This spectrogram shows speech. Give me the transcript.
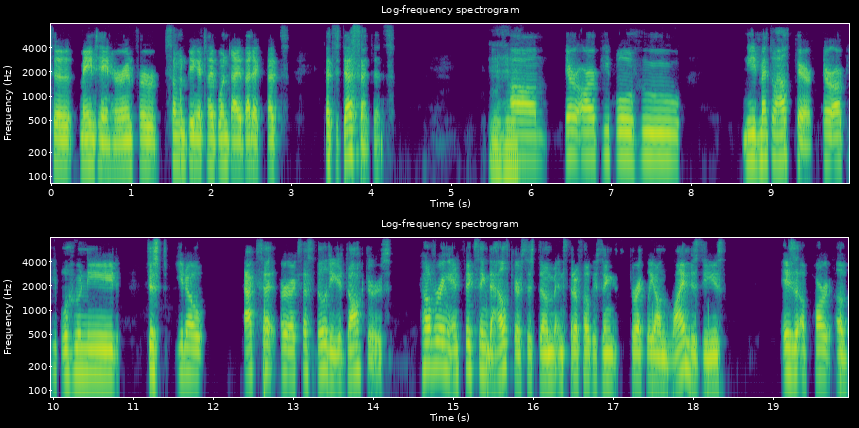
to maintain her, and for someone being a type one diabetic, that's that's a death sentence. Mhm. Um, there are people who need mental health care. There are people who need just, you know, access or accessibility to doctors. Covering and fixing the healthcare system instead of focusing directly on Lyme disease is a part of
